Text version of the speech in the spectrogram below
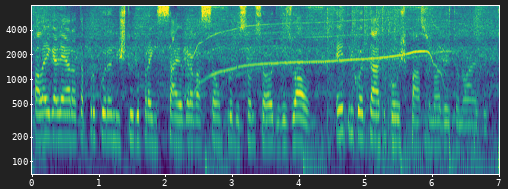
Fala aí, galera. Tá procurando estúdio para ensaio, gravação, produção do seu audiovisual? Entre em contato com o Espaço 989.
